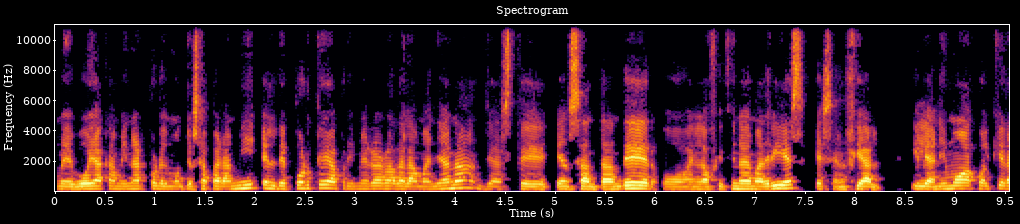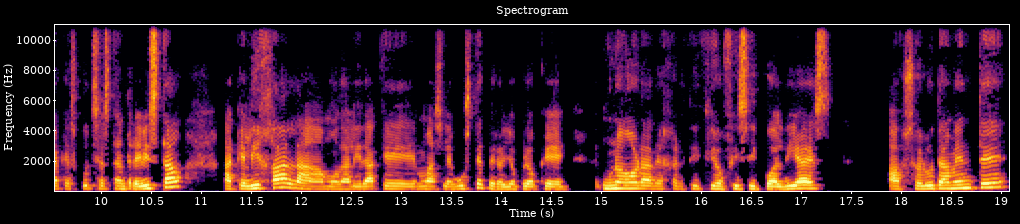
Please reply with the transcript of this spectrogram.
Me voy a caminar por el monte. O sea, para mí el deporte a primera hora de la mañana, ya esté en Santander o en la oficina de Madrid, es esencial y le animo a cualquiera que escuche esta entrevista a que elija la modalidad que más le guste, pero yo creo que una hora de ejercicio físico al día es absolutamente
